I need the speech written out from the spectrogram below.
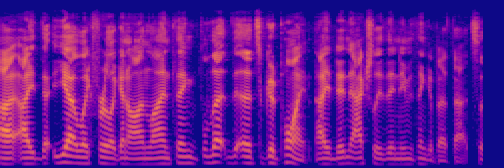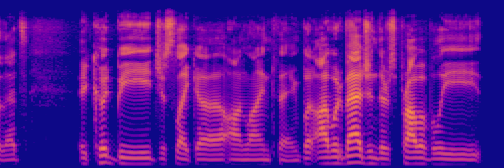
I, I th- yeah, like for like an online thing. Well, that that's a good point. I didn't actually didn't even think about that. So that's it could be just like a online thing. But I would imagine there's probably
